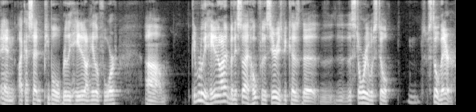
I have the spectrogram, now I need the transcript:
and like I said, people really hated on Halo 4, um, people really hated on it, but they still had hope for the series because the, the story was still still there.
